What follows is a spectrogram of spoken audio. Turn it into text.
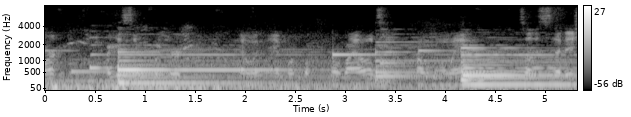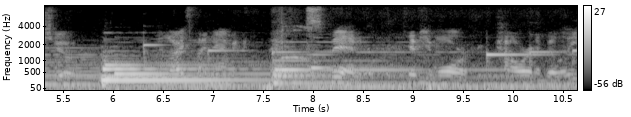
more, or I guess said quicker, and, we, and more, more violence, probably going to win. So this is an issue of a nice dynamic spin give you more power and ability.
